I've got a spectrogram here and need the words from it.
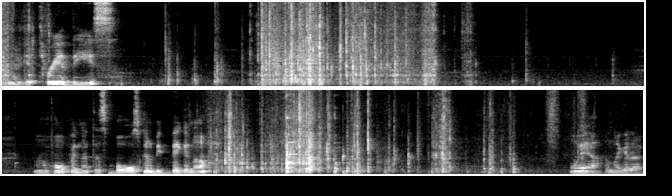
I'm going to get three of these. I'm hoping that this bowl is going to be big enough. Oh yeah, and I gotta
